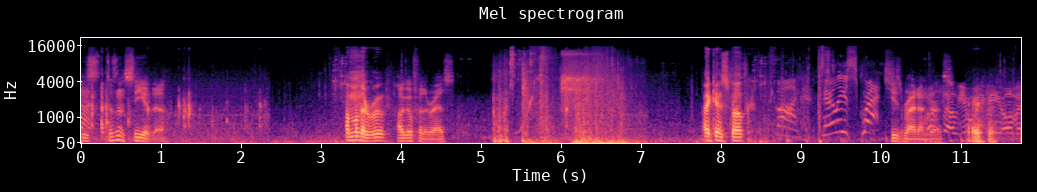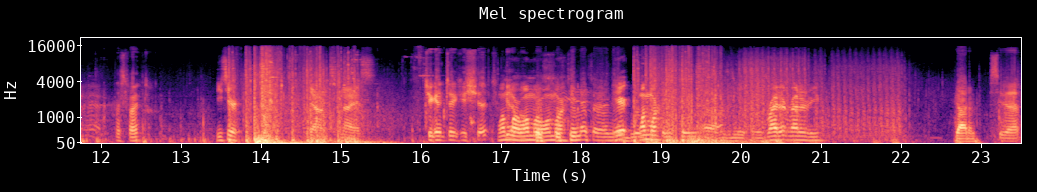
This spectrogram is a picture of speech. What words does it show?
Well he doesn't see you though. I'm on the roof. I'll go for the res. I can smoke. Fine. A. He's right under us. That's fine. He's here. Down. Nice. You can take your shit. One more. One more. One his more. teammates are in Here, one more. ping ping, uh, underneath. Right, right under you. Got him. See that?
